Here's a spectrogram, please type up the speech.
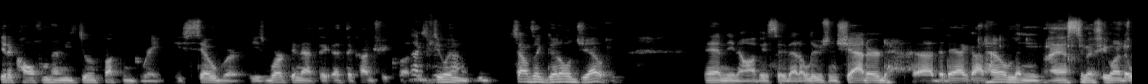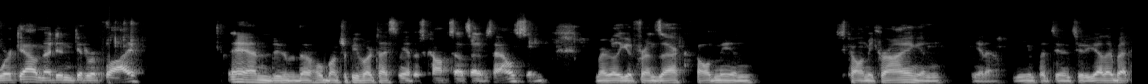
get a call from him. He's doing fucking great. He's sober. He's working at the at the country club. Country He's doing club. sounds like good old Joey and you know obviously that illusion shattered uh, the day i got home and i asked him if he wanted to work out and i didn't get a reply and you know, the whole bunch of people are texting me there's cops outside of his house and my really good friend zach called me and he's calling me crying and you know you can put two and two together. But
